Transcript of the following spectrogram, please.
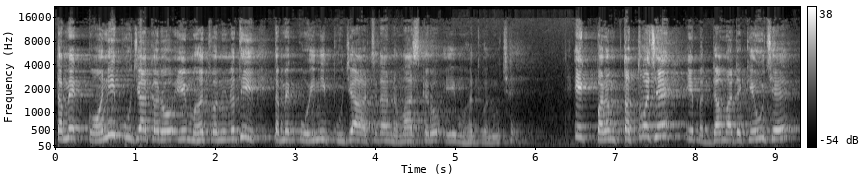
તમે કોની પૂજા કરો એ મહત્વનું નથી. તમે કોઈની પૂજા અર્ચના નમાઝ કરો એ મહત્વનું છે. એક પરમ તત્વ છે, એ બધા માટે કેવું છે?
